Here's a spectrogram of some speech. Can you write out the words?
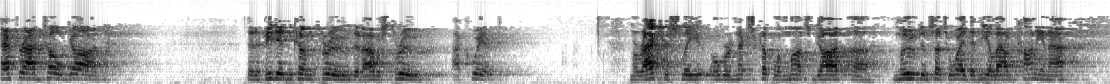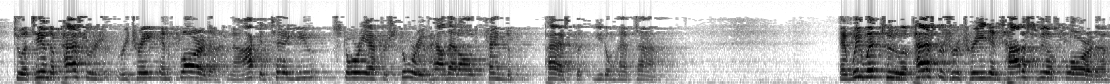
After I'd told God that if he didn't come through, that I was through, I quit. Miraculously, over the next couple of months, God uh, moved in such a way that He allowed Connie and I to attend a pastor's retreat in Florida. Now, I could tell you story after story of how that all came to pass, but you don't have time. And we went to a pastor's retreat in Titusville, Florida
